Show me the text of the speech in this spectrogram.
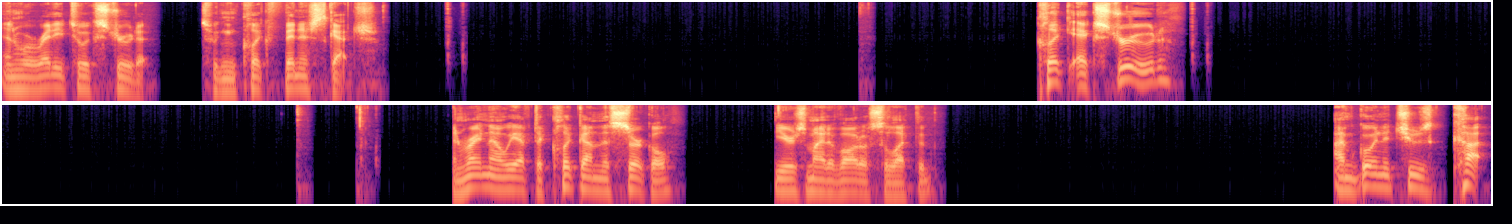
And we're ready to extrude it. So we can click Finish Sketch. Click Extrude. And right now we have to click on this circle. Yours might have auto-selected. I'm going to choose Cut.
